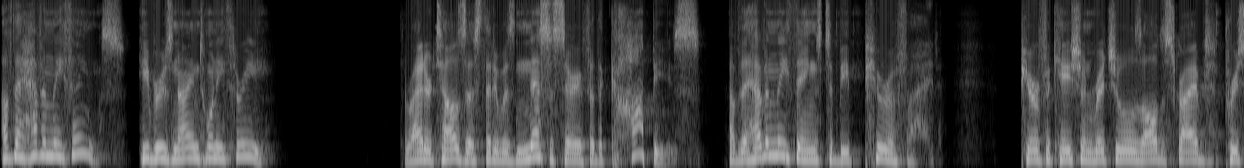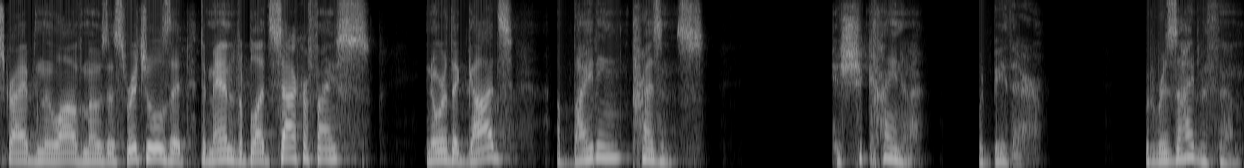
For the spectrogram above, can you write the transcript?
of the heavenly things. Hebrews 9:23. The writer tells us that it was necessary for the copies of the heavenly things to be purified. Purification rituals, all described, prescribed in the law of Moses, rituals that demanded a blood sacrifice in order that God's abiding presence, his Shekinah, would be there, would reside with them,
